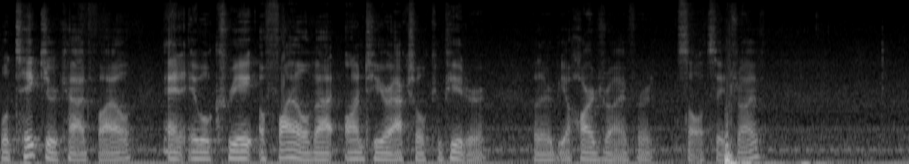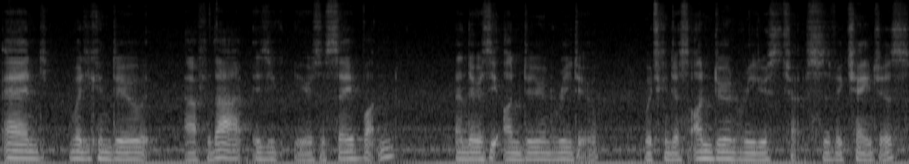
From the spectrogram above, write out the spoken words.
will take your CAD file and it will create a file of that onto your actual computer, whether it be a hard drive or a solid state drive. And what you can do after that is you here's the save button and there's the undo and redo, which can just undo and redo specific changes.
